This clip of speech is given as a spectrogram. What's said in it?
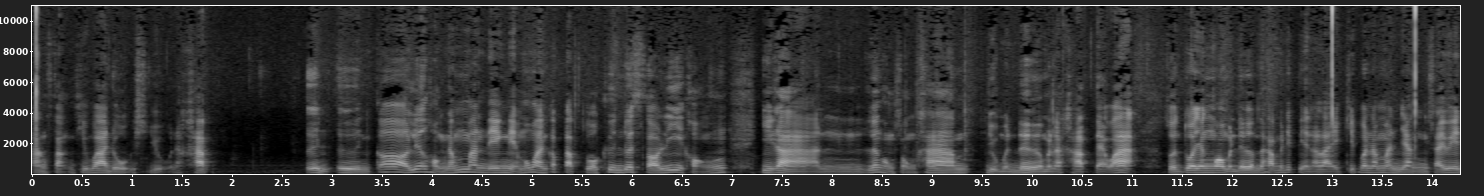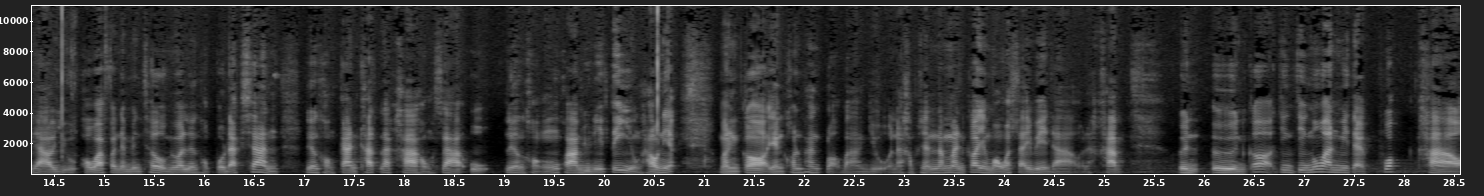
ทางฝั่งที่ว่า dovish อยู่นะครับ อื่นๆก็เรื่องของน้ำมันเองเนี่ยเมื่อวานก็ปรับตัวขึ้นด้วย story ของอิหร่านเรื่องของสงครามอยู่เหมือนเดิมนะครับ แต่ว่าส่วนตัวยังมองเหมือนเดิมนะครับ ไม่ได้เปลี่ยนอะไร คิดว่าน้ำมันยัง sideway down อยู่เพราะว่า fundamental ไม่ว่าเรื่องของ production เรื่องของการ cut ราคาของซาอุเรื่องของความ unity ของเขาเนี่ยมันก็ยังค่อนข้างเปราะบางอยู่นะครับ เพราะฉะนั้นน้ำมันก็ยังมองว่าไซด์เวดาวนะครับ อื่นๆ ก็จริง ๆ เมื่อวานมีแต่พวกข่าว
